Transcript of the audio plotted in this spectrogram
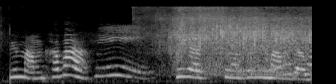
তুমি মাম খাবা? হ্যাঁ। ঠিক আছে তোমার জন্য মাম যাব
